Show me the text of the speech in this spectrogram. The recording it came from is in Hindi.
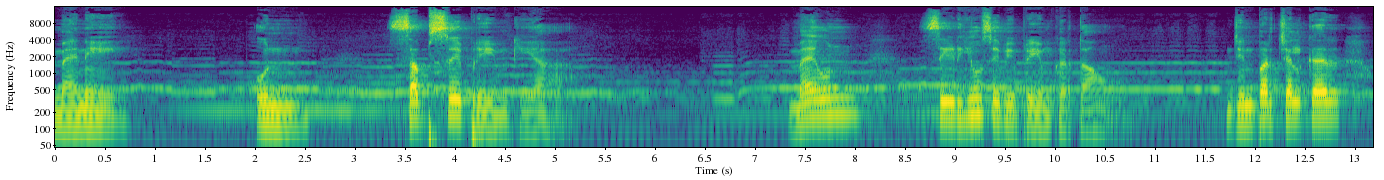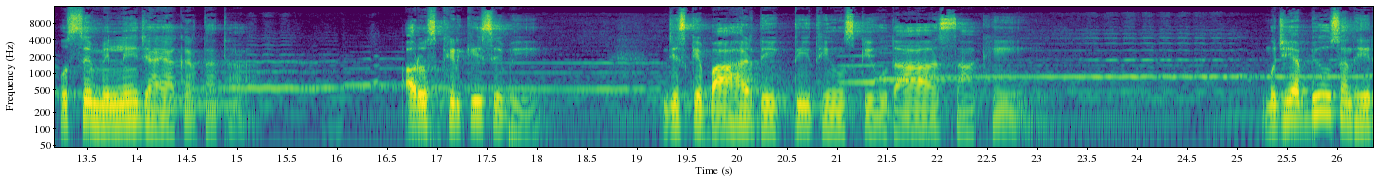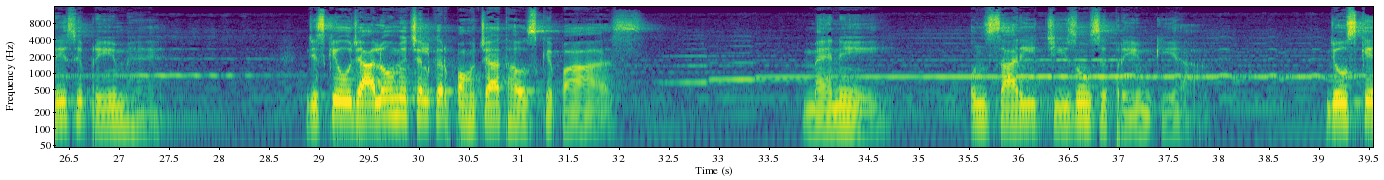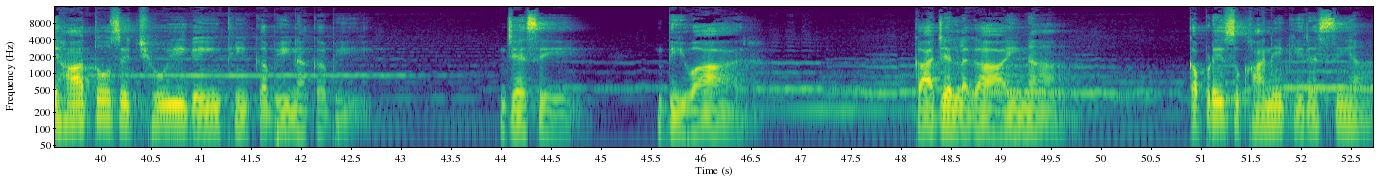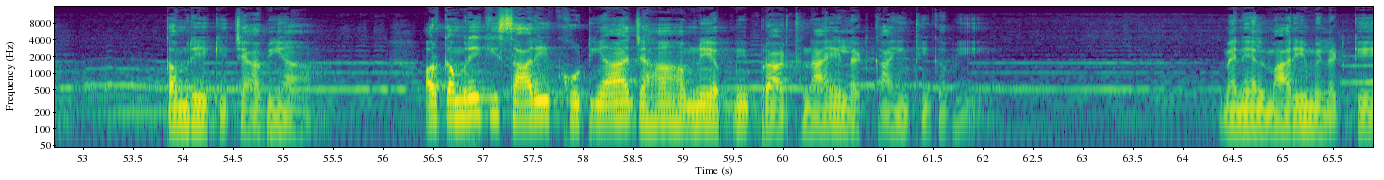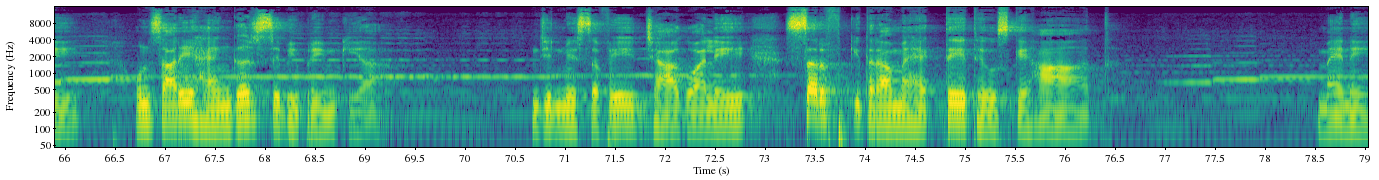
मैंने उन सबसे प्रेम किया। मैं उन सीढ़ियों से भी प्रेम करता हूँ, जिन पर चलकर उससे मिलने जाया करता था, और उस खिड़की से भी, जिसके बाहर देखती थी उसकी उदास आँखें। मुझे अब भी उस अंधेरे से प्रेम है। जिसके उजालों में चलकर पहुँचा था उसके पास। मैंने उन सारी चीज़ों से प्रेम किया, जो उसके हाथों से छुई गई थी कभी ना कभी। जैसे दीवार, काजल लगा आईना, कपड़े सुखाने की रस्सियाँ, कमरे की चाबियाँ और कमरे की सारी खूटियाँ जहाँ हमने अपनी प्रार्थनाएँ लटकाई थी कभी। मैंने अलमारी में लटके उन सारे हैंगर्स से भी प्रेम किया, जिनमें सफ़ेद झाग वाले सर्फ की तरह महकते थे उसके हाथ। मैंने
